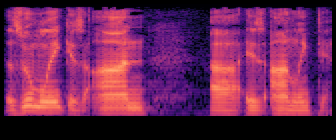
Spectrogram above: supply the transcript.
The Zoom link is on uh, is on LinkedIn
